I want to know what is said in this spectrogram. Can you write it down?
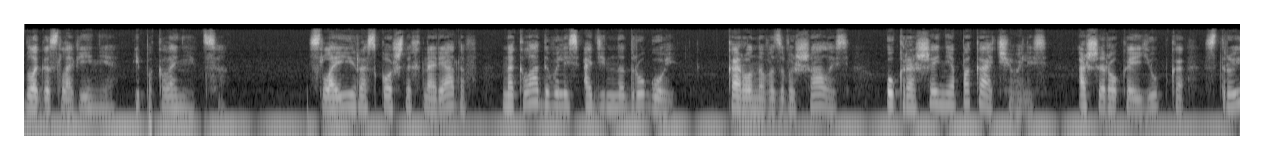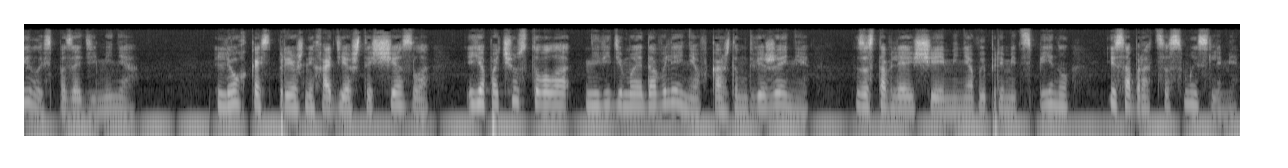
благословения и поклониться. Слои роскошных нарядов накладывались один на другой, корона возвышалась, украшения покачивались, а широкая юбка струилась позади меня. Легкость прежних одежд исчезла, и я почувствовала невидимое давление в каждом движении, заставляющее меня выпрямить спину и собраться с мыслями,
